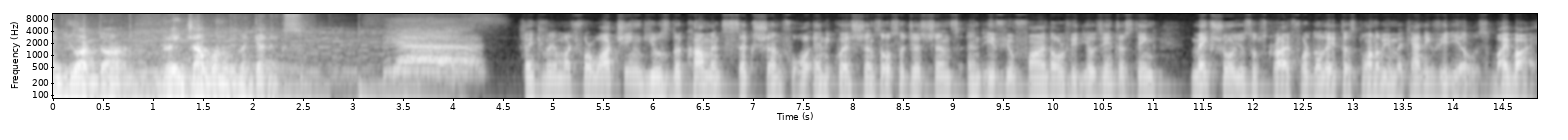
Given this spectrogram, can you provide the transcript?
and you are done. Great job wannabe mechanics. Yes! Thank you very much for watching. Use the comments section for any questions or suggestions and if you find our videos interesting, make sure you subscribe for the latest wannabe mechanic videos. Bye bye.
